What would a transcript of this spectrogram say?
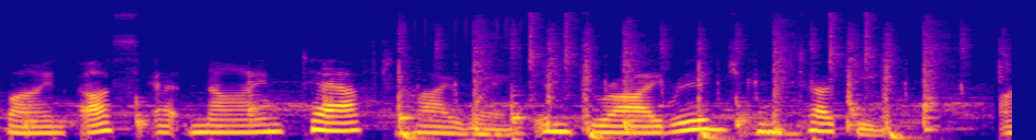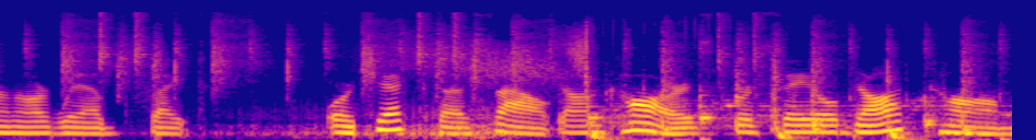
Find us at 9 Taft Highway in Dry Ridge, Kentucky on our website or check us out on carsforsale.com.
